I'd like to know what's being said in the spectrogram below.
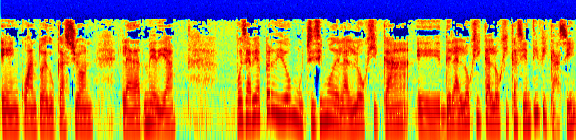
en cuanto a educación la Edad Media, pues se había perdido muchísimo de la lógica, eh, de la lógica, lógica científica, ¿sí?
